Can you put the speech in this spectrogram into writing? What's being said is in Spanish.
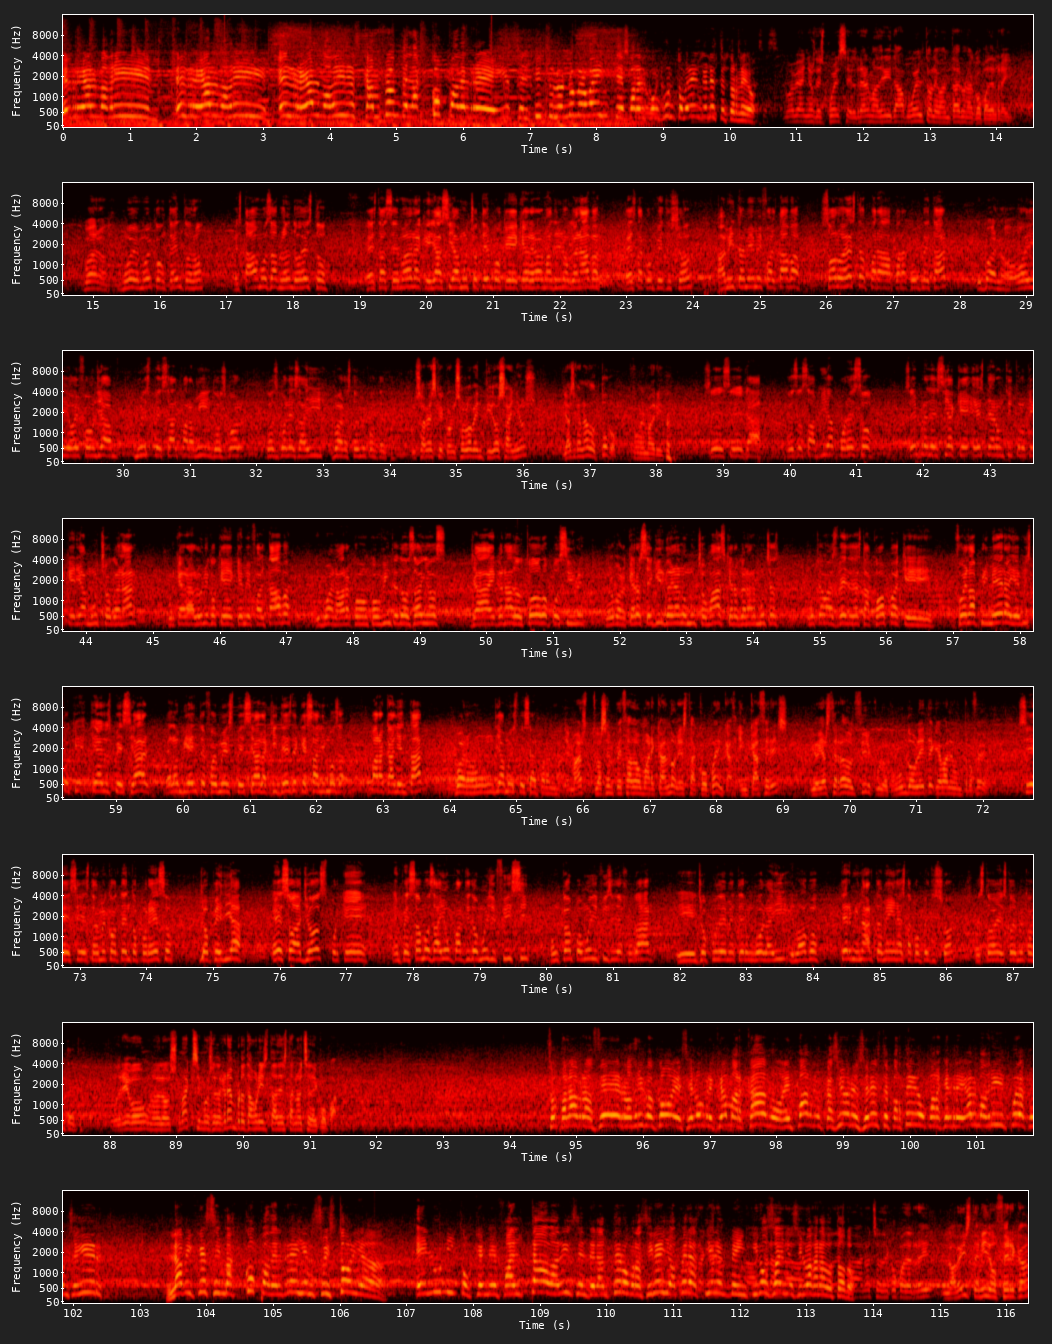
El Real Madrid, el Real Madrid, el Real Madrid es campeón de la Copa del Rey. Es el título número 20 para el conjunto merengue en este torneo. Nueve años después, el Real Madrid ha vuelto a levantar una Copa del Rey. Bueno, muy, muy contento, ¿no? Estábamos hablando esto esta semana, que ya hacía mucho tiempo que, que el Real Madrid no ganaba esta competición. A mí también me faltaba solo esta para, para completar. Y bueno, hoy, hoy fue un día muy especial para mí, dos, gol, dos goles ahí. Bueno, estoy muy contento. Tú sabes que con solo 22 años ya has ganado todo con el Madrid. Sí, sí, ya eso sabía, por eso siempre decía que este era un título que quería mucho ganar, porque era lo único que, que me faltaba. Y bueno, ahora con, con 22 años ya he ganado todo lo posible, pero bueno, quiero seguir ganando mucho más, quiero ganar muchas, muchas más veces esta copa que fue la primera y he visto que, que es especial, el ambiente fue muy especial aquí desde que salimos para calentar. Bueno, un día muy especial para mí. Además, tú has empezado marcando en esta Copa, en Cáceres, y hoy has cerrado el círculo con un doblete que vale un trofeo. Sí, sí, estoy muy contento por eso. Yo pedía eso a Dios porque empezamos ahí un partido muy difícil, un campo muy difícil de jugar y yo pude meter un gol ahí y luego terminar también esta competición. Estoy, estoy muy contento. Rodrigo, uno de los máximos, el gran protagonista de esta noche de Copa. Son palabras de Rodrigo Coes, el hombre que ha marcado en par de ocasiones en este partido para que el Real Madrid pueda conseguir la vigésima Copa del Rey en su historia. El único que me faltaba, dice el delantero brasileño, apenas tiene 22 años y lo ha ganado todo. La noche de Copa del Rey lo habéis tenido cerca,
